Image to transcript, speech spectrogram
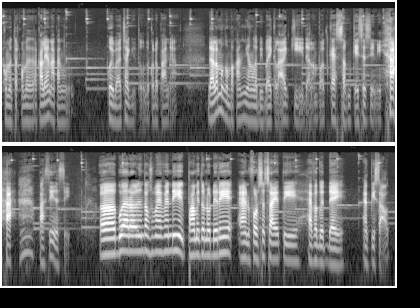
komentar-komentar uh, kalian akan gue baca gitu untuk ke depannya dalam mengembangkan yang lebih baik lagi dalam podcast Some Cases ini. Pastinya sih. Uh, gue Ariel Lintang Suma Effendi, pamit undur diri, and for society, have a good day, and peace out.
